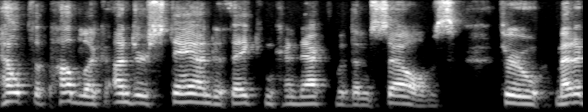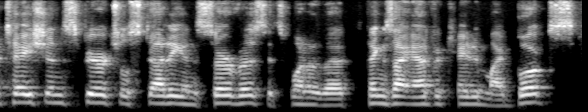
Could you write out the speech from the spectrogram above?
help the public understand if they can connect with themselves through meditation, spiritual study, and service. It's one of the things I advocate in my books,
